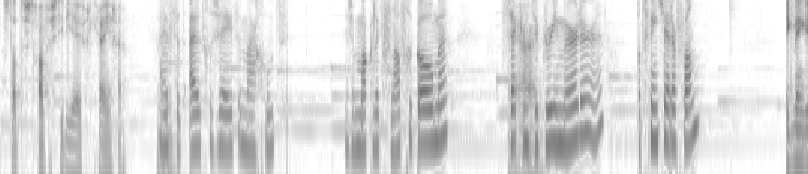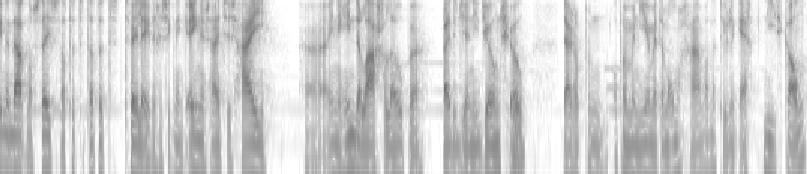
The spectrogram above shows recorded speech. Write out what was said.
Als dat de straf is die hij heeft gekregen. Hij heeft het uitgezeten, maar goed. Hij is er makkelijk vanaf gekomen. Second Ja. degree murder, hè? Wat vind jij daarvan? Ik denk inderdaad nog steeds dat het, dat het tweeledig is. Ik denk enerzijds is hij eh, in een hinderlaag gelopen bij de Jenny Jones show. Daar is op een, op een manier met hem omgegaan, wat natuurlijk echt niet kan.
